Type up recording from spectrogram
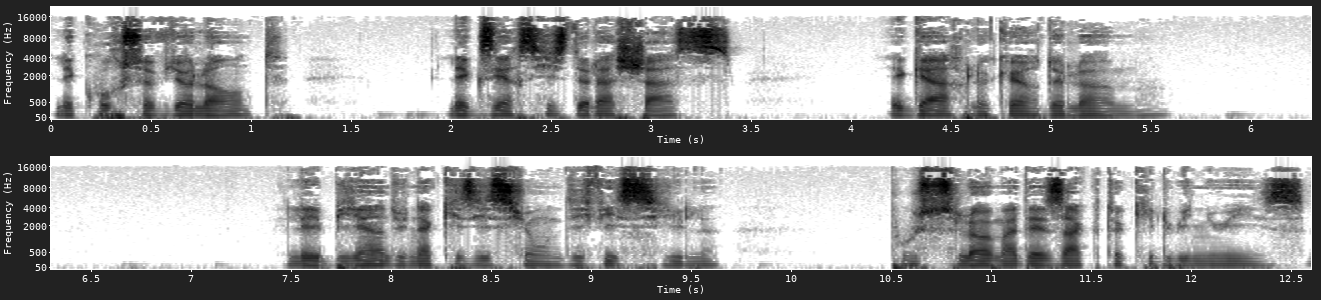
Les courses violentes, l'exercice de la chasse égarent le cœur de l'homme. Les biens d'une acquisition difficile poussent l'homme à des actes qui lui nuisent.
